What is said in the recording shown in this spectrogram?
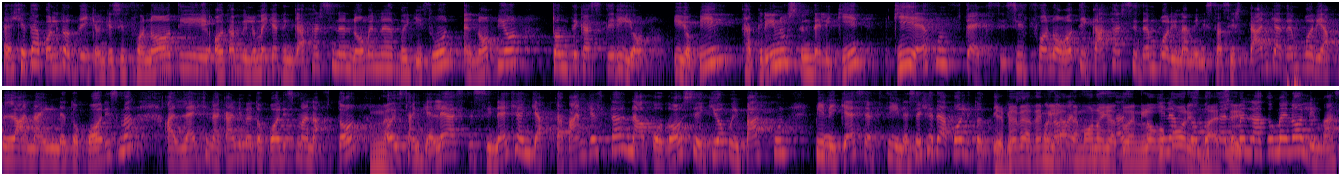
Έχετε απόλυτο δίκιο και συμφωνώ ότι όταν μιλούμε για την κάθαρση εννοούμε να δογηθούν ενώπιον των δικαστηρίων, οι οποίοι θα κρίνουν στην τελική Ποιοι έχουν φταίξει. Συμφωνώ ότι η κάθαρση δεν μπορεί να μείνει στα συρτάρια, δεν μπορεί απλά να είναι το πόρισμα, αλλά έχει να κάνει με το πόρισμα αυτό. Ναι. Ο εισαγγελέας στη συνέχεια και αυταπάγγελτα να αποδώσει εκεί όπου υπάρχουν ποινικές ευθύνες. Έχετε απόλυτο δίκιο. Και βέβαια δεν μιλάμε μόνο για το εν λόγω είναι πόρισμα. Αυτό που θέλουμε να δούμε όλοι μας.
